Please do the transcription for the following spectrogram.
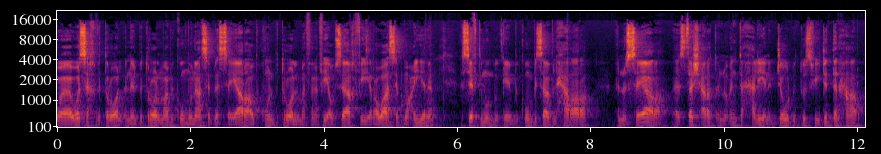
ووسخ بترول إن البترول ما بيكون مناسب للسيارة أو بيكون البترول مثلا فيه أوساخ في رواسب معينة. ال safety mode ممكن بيكون بسبب الحرارة. إنه السيارة استشعرت إنه أنت حاليا الجو اللي بتدوس فيه جدا حار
